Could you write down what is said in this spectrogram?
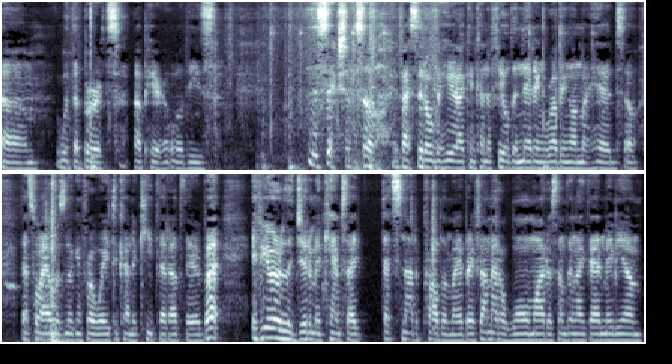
um, with the birds up here, or these this section. So if I sit over here, I can kind of feel the netting rubbing on my head. So that's why I was looking for a way to kind of keep that up there. But if you're a legitimate campsite, that's not a problem, right? But if I'm at a Walmart or something like that, maybe I'm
